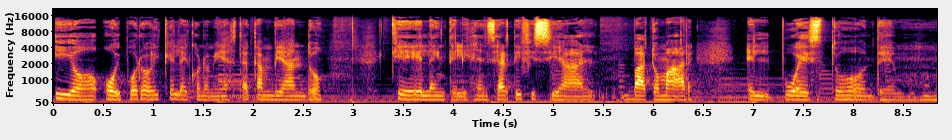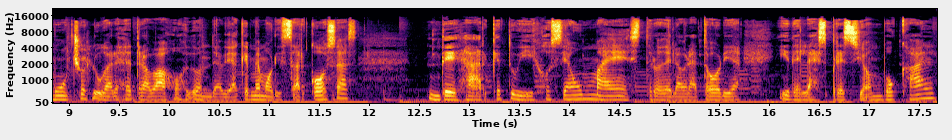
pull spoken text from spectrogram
Y hoy por hoy que la economía está cambiando, que la inteligencia artificial va a tomar el puesto de muchos lugares de trabajo donde había que memorizar cosas, dejar que tu hijo sea un maestro de la oratoria y de la expresión vocal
